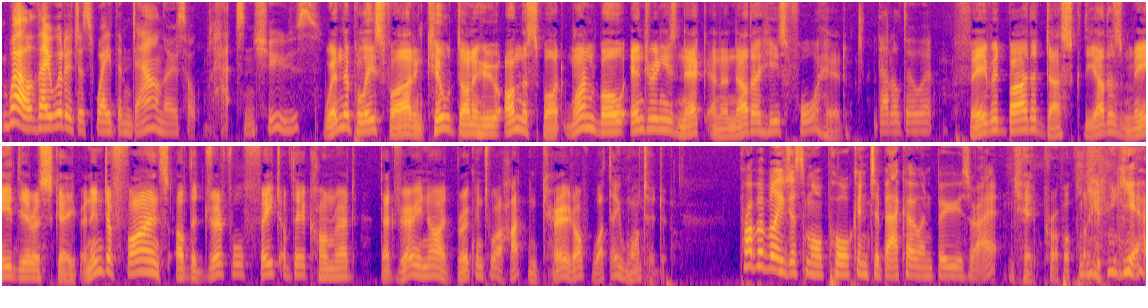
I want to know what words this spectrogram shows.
Well, they would have just weighed them down, those old hats and shoes. When the police fired and killed Donahue on the spot, one ball entering his neck and another his forehead. That'll do it. Favoured by the dusk, the others made their escape, and in defiance of the dreadful fate of their comrade, that very night broke into a hut and carried off what they wanted. Probably just more pork and tobacco and booze, right? Yeah, probably. yeah.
